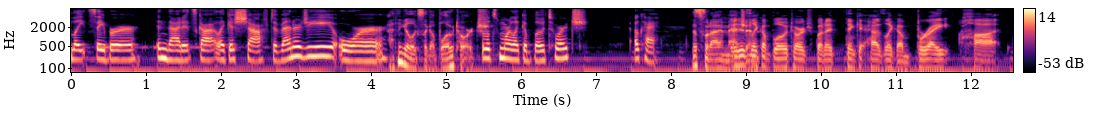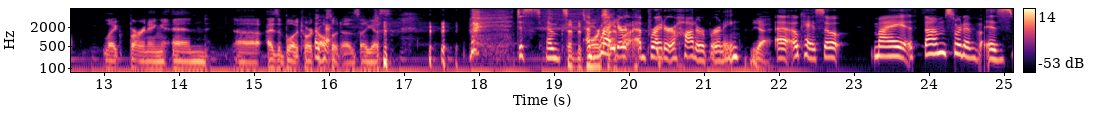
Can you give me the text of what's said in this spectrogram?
lightsaber in that it's got like a shaft of energy or I think it looks like a blowtorch. it looks more like a blowtorch? Okay. That's what I imagine. It is like a blowtorch, but I think it has like a bright, hot, like burning end, uh, as a blowtorch Okay. also does, I guess. Just a, Except it's a more brighter sci-fi. a brighter hotter burning. yeah. Uh, okay, so my thumb sort of is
